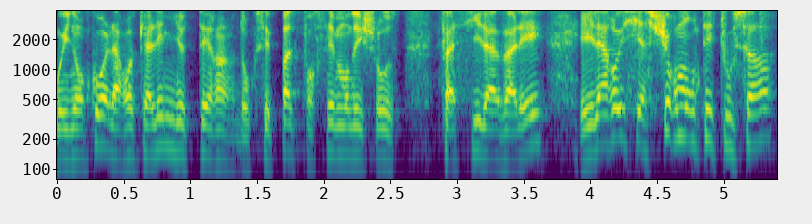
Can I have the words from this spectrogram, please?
Oui, donc on l'a recalé milieu de terrain. Donc c'est pas forcément des choses faciles à avaler. Et il a réussi à surmonter tout ça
